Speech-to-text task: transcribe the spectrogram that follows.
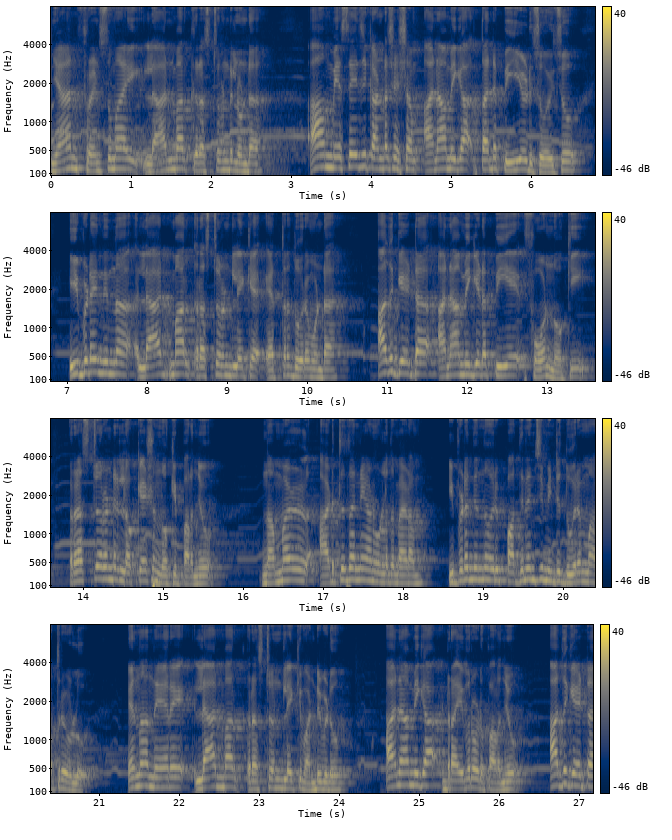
ഞാൻ ഫ്രണ്ട്സുമായി ലാൻഡ്മാർക്ക് റെസ്റ്റോറന്റിലുണ്ട്. ആ മെസ്സേജ് കണ്ട ശേഷം അനാമിക തന്റെ പിയോട് ചോദിച്ചു ഇവിടെ നിന്ന് ലാൻഡ്മാർക്ക് റെസ്റ്റോറന്റിലേക്ക് എത്ര ദൂരമുണ്ട്? അത് കേട്ട് അനാമികയുടെ പി എ ഫോൺ നോക്കി. റെസ്റ്റോറന്റ് ലൊക്കേഷൻ നോക്കി പറഞ്ഞു നമ്മൾ അടുത്ത് തന്നെയാണുള്ളത് മാഡം. ഇവിടെ നിന്ന് ഒരു പതിനഞ്ച് മിനിറ്റ് ദൂരം മാത്രമേ ഉള്ളൂ. എന്നാൽ നേരെ ലാൻഡ്മാർക്ക് റെസ്റ്റോറന്റിലേക്ക് വണ്ടി വിടൂ അനാമിക ഡ്രൈവറോട് പറഞ്ഞു അത് കേട്ട്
